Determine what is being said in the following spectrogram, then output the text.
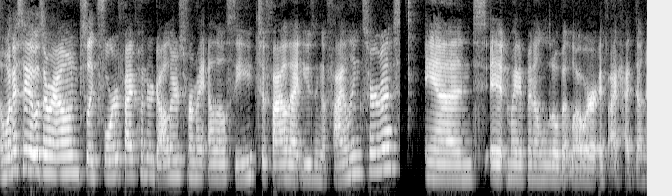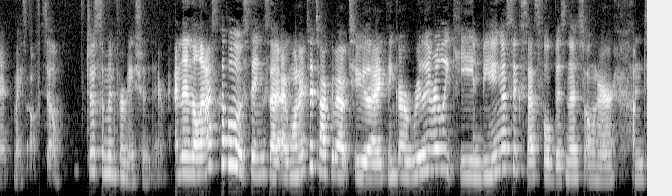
I want to say it was around like four or five hundred dollars for my LLC to file that using a filing service and it might have been a little bit lower if I had done it myself. So just some information there. And then the last couple of things that I wanted to talk about too that I think are really, really key in being a successful business owner and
